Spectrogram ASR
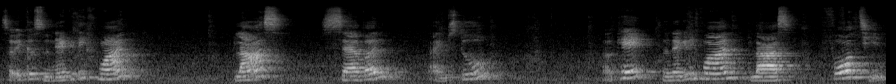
So equals to negative 1 plus 7 times 2. Okay, so negative 1 plus 14.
